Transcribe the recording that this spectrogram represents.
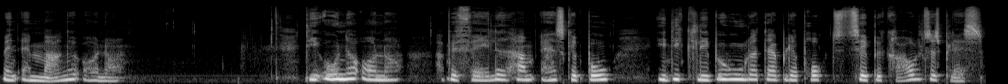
men af mange ånder. De onde ånder har befalet ham, at han skal bo i de klippehuler, der bliver brugt til begravelsesplads.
